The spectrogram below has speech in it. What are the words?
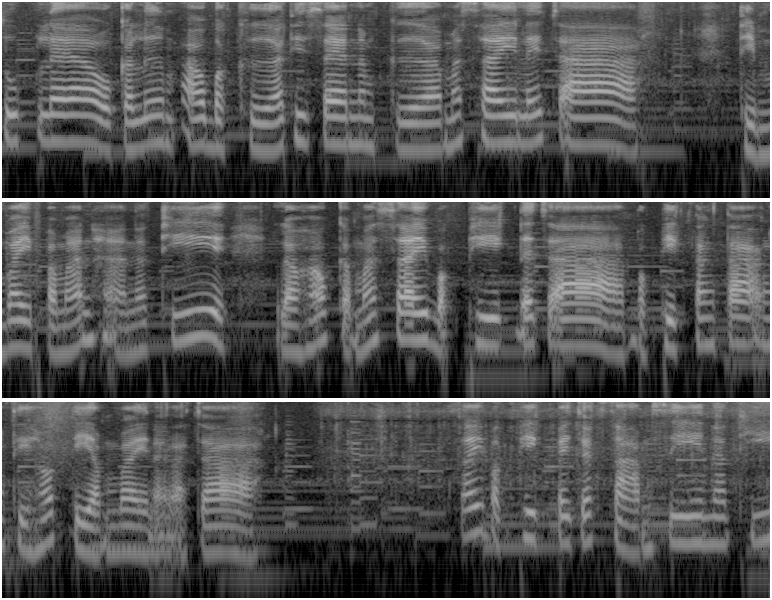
สุกแล้วก็เริ่มเอาบักเขือที่แซ่น้ำเกลือมาใส่เลยจ้า ถิ่มไว้ประมาณหานาทีแล้วเฮาก็มาใส่บักพริกเด้จ้า บักพริกต่างๆ ที่เฮาเตรียมไว้นั่นล่ะจ้า ใส่บักพริกไปจัก3-4นาที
